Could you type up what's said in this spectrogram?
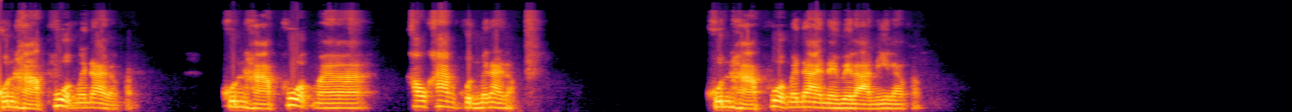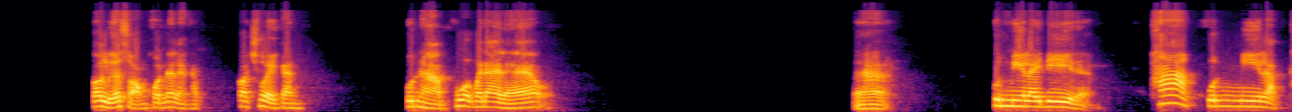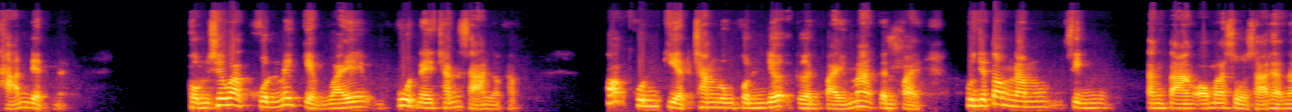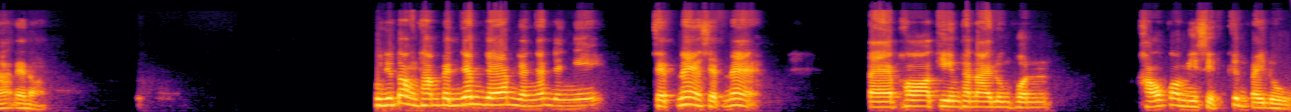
คุณหาพวกไม่ได้หรอกครับ คุณหาพวกมาเข้าข้างคุณไม่ได้หรอก คุณหาพวกไม่ได้ในเวลานี้แล้วครับ ก็เหลือสองคนนั่นแหละครับ ก็ช่วยกัน คุณหาพวกไม่ได้แล้วนะฮะคุณมีอะไรดีเนี่ย ถ้าคุณมีหลักฐานเด็ดเนี่ยผมเชื่อว่าคุณไม่เก็บไว้พูดในชั้นศาลหรอกครับ เพราะคุณเกลียดชังลุงพลเยอะเกินไปมากเกินไป คุณจะต้องนำสิ่งต่างๆ ออกมาสู่สาธารณะแน่นอน คุณจะต้องทำเป็นแย้มๆอย่างนั้นอย่างนี้ เสร็จแน่เสร็จแน่ แต่พอทีมทนายลุงพลเขาก็มีสิทธิ์ขึ้นไปดู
